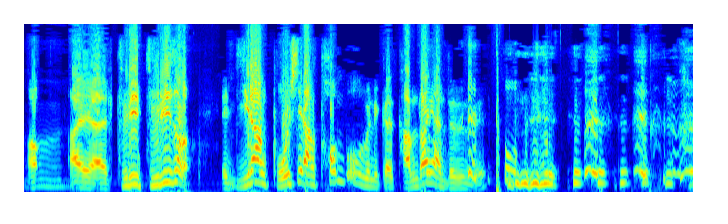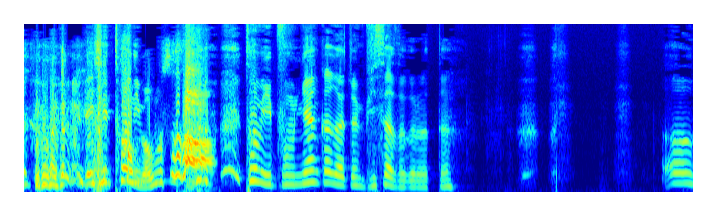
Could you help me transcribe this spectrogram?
어, 아, 야, 둘이, 둘이서, 니랑 보시랑 텀 뽑으니까 감당이 안 되는데. 대신 텀 톰이, 너무 싸다. 톰이 분량가가 좀 비싸서 그렇다. 어,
